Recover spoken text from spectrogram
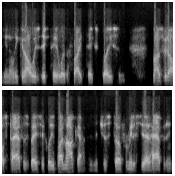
You know, he can always dictate where the fight takes place. And Masvidal's path is basically by knockout, and it's just tough for me to see that happening.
